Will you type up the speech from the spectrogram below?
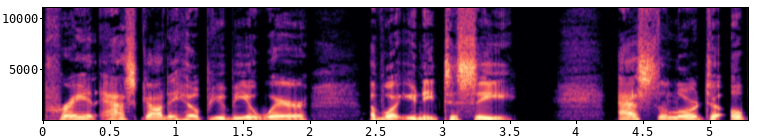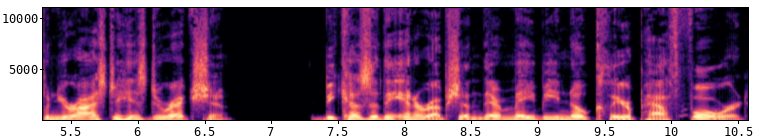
pray and ask God to help you be aware of what you need to see. Ask the Lord to open your eyes to His direction. Because of the interruption, there may be no clear path forward.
